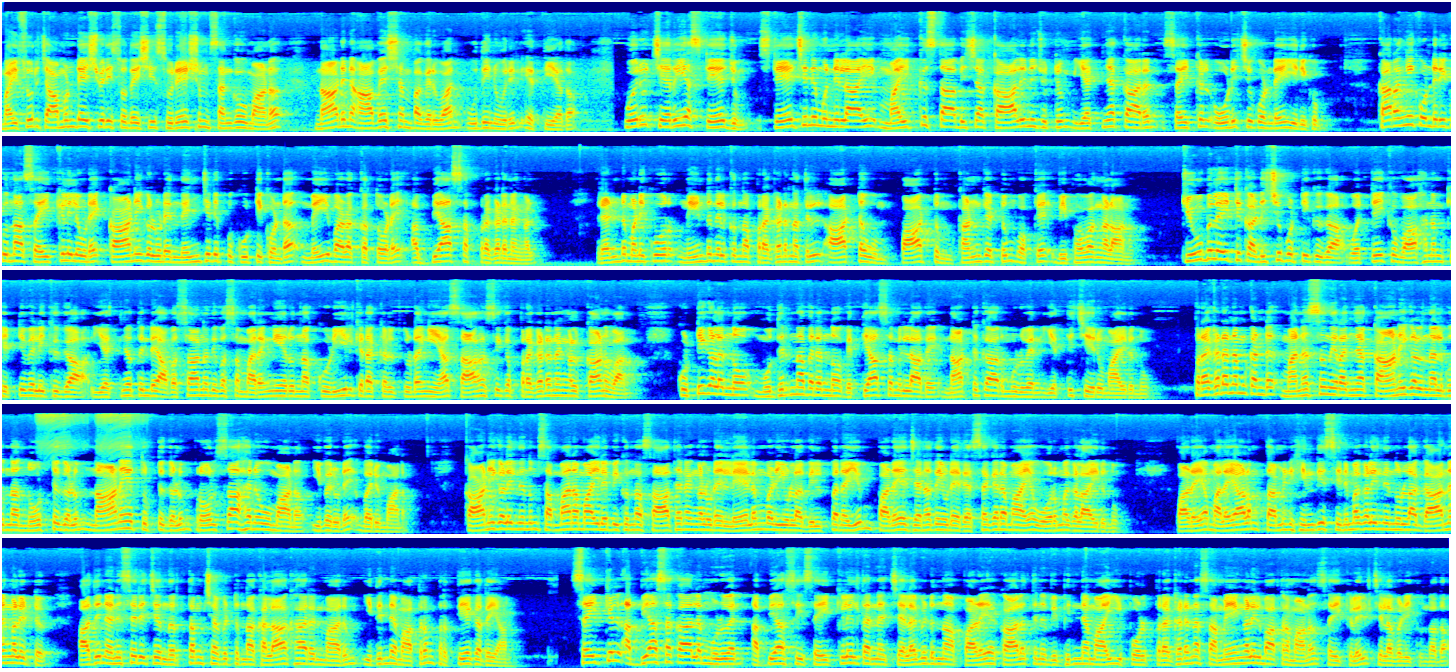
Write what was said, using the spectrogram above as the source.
മൈസൂർ ചാമുണ്ടേശ്വരി സ്വദേശി സുരേഷും സംഘവുമാണ് നാടിന് ആവേശം പകരുവാൻ ഉദിനൂരിൽ എത്തിയത്. ഒരു ചെറിയ സ്റ്റേജും സ്റ്റേജിന് മുന്നിലായി മൈക്ക് സ്ഥാപിച്ച കാലിനു ചുറ്റും യജ്ഞക്കാരൻ സൈക്കിൾ ഓടിച്ചുകൊണ്ടേയിരിക്കും. കറങ്ങിക്കൊണ്ടിരിക്കുന്ന സൈക്കിളിലൂടെ കാണികളുടെ നെഞ്ചിടിപ്പ് കൂട്ടിക്കൊണ്ട് മെയ് വഴക്കത്തോടെ അഭ്യാസ പ്രകടനങ്ങൾ. രണ്ട് മണിക്കൂർ നീണ്ടു നിൽക്കുന്ന പ്രകടനത്തിൽ ആട്ടവും പാട്ടും കൺകെട്ടും ഒക്കെ വിഭവങ്ങളാണ്. ട്യൂബ് ലൈറ്റ് കടിച്ചു പൊട്ടിക്കുക ഒറ്റയ്ക്ക് വാഹനം കെട്ടിവലിക്കുക യജ്ഞത്തിന്റെ അവസാന ദിവസം അരങ്ങേറുന്ന കുഴിയിൽ കിടക്കൽ തുടങ്ങിയ സാഹസിക പ്രകടനങ്ങൾ കാണുവാൻ കുട്ടികളെന്നോ മുതിർന്നവരെന്നോ വ്യത്യാസമില്ലാതെ നാട്ടുകാർ മുഴുവൻ എത്തിച്ചേരുമായിരുന്നു. പ്രകടനം കണ്ട് മനസ്സ് നിറഞ്ഞ കാണികൾ നൽകുന്ന നോട്ടുകളും നാണയത്തുട്ടുകളും പ്രോത്സാഹനവുമാണ് ഇവരുടെ വരുമാനം. കാണികളിൽ നിന്നും സമ്മാനമായി ലഭിക്കുന്ന സാധനങ്ങളുടെ ലേലം വഴിയുള്ള വിൽപ്പനയും പഴയ ജനതയുടെ രസകരമായ ഓർമ്മകളായിരുന്നു. പഴയ മലയാളം തമിഴ് ഹിന്ദി സിനിമകളിൽ നിന്നുള്ള ഗാനങ്ങളിട്ട് അതിനനുസരിച്ച് നൃത്തം ചവിട്ടുന്ന കലാകാരന്മാരും ഇതിന്റെ മാത്രം പ്രത്യേകതയാണ്. സൈക്കിൾ അഭ്യാസകാലം മുഴുവൻ അഭ്യാസി സൈക്കിളിൽ തന്നെ ചെലവിടുന്ന പഴയ കാലത്തിന് വിഭിന്നമായി ഇപ്പോൾ പ്രകടന സമയങ്ങളിൽ മാത്രമാണ് സൈക്കിളിൽ ചിലവഴിക്കുന്നത്.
